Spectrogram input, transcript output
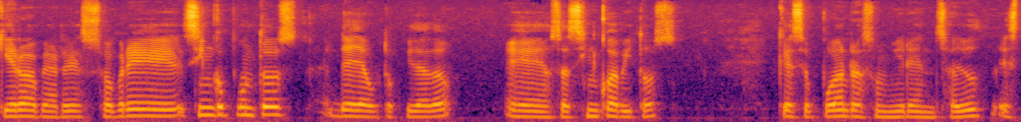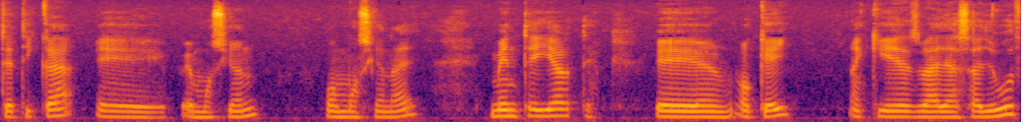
quiero hablarles sobre cinco puntos de autocuidado, eh, o sea, cinco hábitos que se pueden resumir en salud, estética, eh, emoción o emocional, mente y arte. Eh, ok, aquí es la salud,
